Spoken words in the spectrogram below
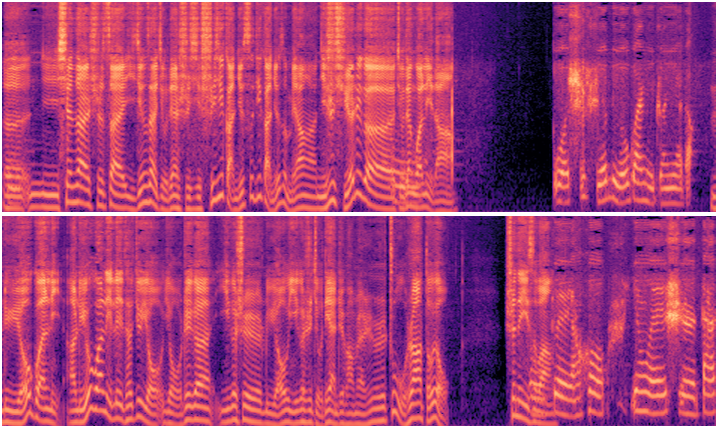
呃，你现在是在已经在酒店实习，实习感觉自己感觉怎么样啊？你是学这个酒店管理的？我是学旅游管理专业的。旅游管理啊，旅游管理里头就有有这个，一个是旅游，一个是酒店这方面，就是住是吧？都有，是那意思吧？对，然后因为是大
